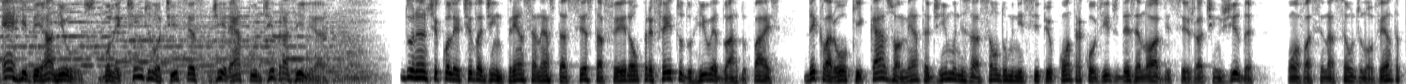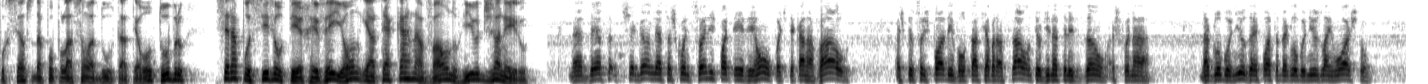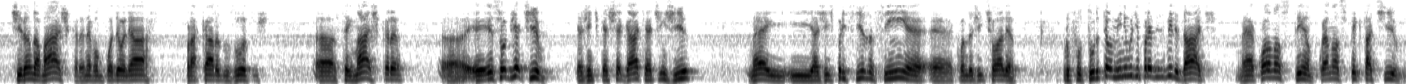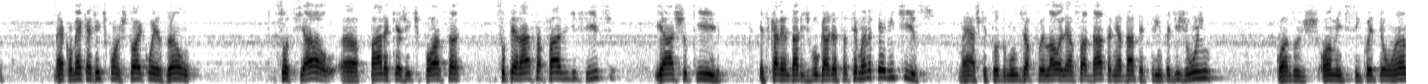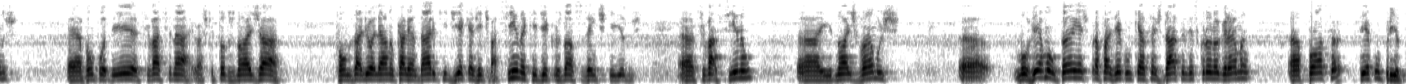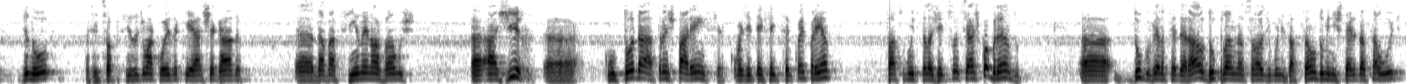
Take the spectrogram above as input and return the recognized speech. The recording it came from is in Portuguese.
RBA News, Boletim de Notícias, direto de Brasília. Durante coletiva de imprensa nesta sexta-feira, o prefeito do Rio, Eduardo Paes, declarou que, caso a meta de imunização do município contra a Covid-19 seja atingida, com a vacinação de 90% da população adulta até outubro, será possível ter Réveillon e até Carnaval no Rio de Janeiro. Né, dessa, chegando nessas condições, a gente pode ter Réveillon, pode ter Carnaval, as pessoas podem voltar a se abraçar. Ontem eu vi na televisão, acho que foi na, na Globo News, a repórter da Globo News lá em Washington, tirando a máscara, né, vamos poder olhar para a cara dos outros uh, sem máscara. Uh, esse é o objetivo que a gente quer chegar, quer atingir. Né, e, e a gente precisa, sim, é, é, quando a gente olha para o futuro, ter o um mínimo de previsibilidade. Né? Qual é o nosso tempo? Qual é a nossa expectativa? Né? Como é que a gente constrói coesão social uh, para que a gente possa superar essa fase difícil? E acho que esse calendário divulgado essa semana permite isso. Né? Acho que todo mundo já foi lá olhar a sua data. Minha data é 30 de junho, quando os homens de 51 anos é, vão poder se vacinar. Eu acho que todos nós já fomos ali olhar no calendário que dia que a gente vacina, que dia que os nossos entes queridos uh, se vacinam uh, e nós vamos uh, mover montanhas para fazer com que essas datas, esse cronograma possa ser cumprido. De novo, a gente só precisa de uma coisa que é a chegada da vacina e nós vamos agir com toda a transparência, como a gente tem feito sempre com a imprensa, faço muito pelas redes sociais, cobrando do governo federal, do Plano Nacional de Imunização, do Ministério da Saúde,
